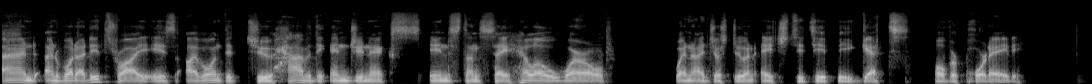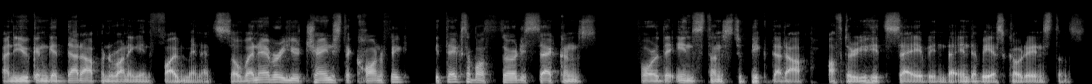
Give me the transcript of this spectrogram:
And, and what I did try is I wanted to have the Nginx instance say hello world when I just do an HTTP GET over port 80. And you can get that up and running in five minutes. So whenever you change the config, it takes about 30 seconds for the instance to pick that up after you hit save in the in the VS Code instance.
